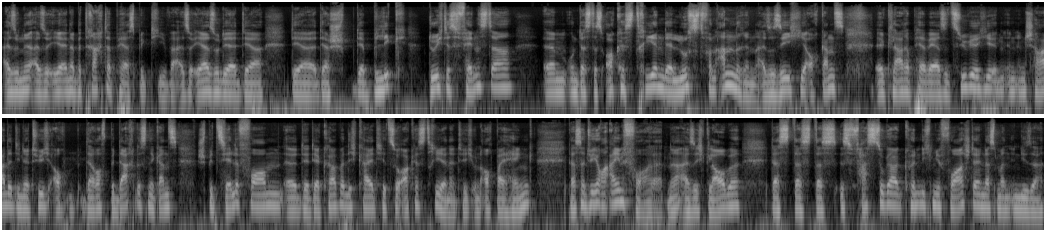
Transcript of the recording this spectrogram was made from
also, ne, also eher in der Betrachterperspektive, also eher so der, der, der, der, der Blick durch das Fenster ähm, und das, das Orchestrieren der Lust von anderen. Also sehe ich hier auch ganz äh, klare perverse Züge hier in, in, in Schade, die natürlich auch darauf bedacht ist, eine ganz spezielle Form äh, der, der Körperlichkeit hier zu orchestrieren natürlich. Und auch bei Hank, das natürlich auch einfordert. Ne? Also ich glaube, dass das, das ist fast sogar, könnte ich mir vorstellen, dass man in dieser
